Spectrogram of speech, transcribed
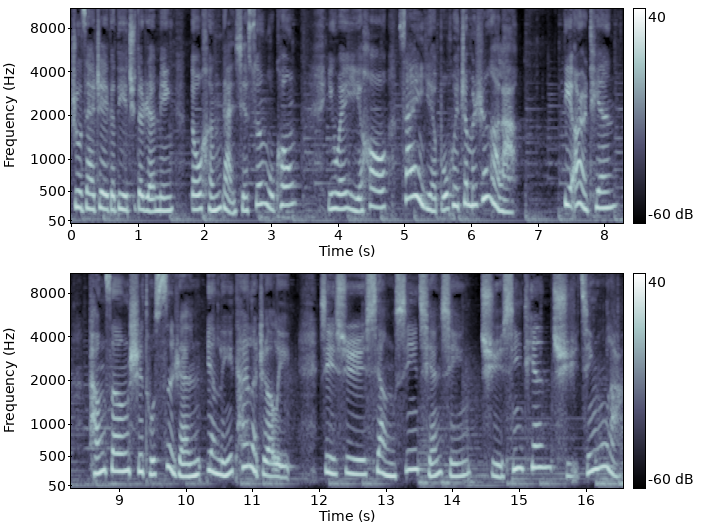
住在这个地区的人民都很感谢孙悟空，因为以后再也不会这么热了。第二天。唐僧师徒四人便离开了这里，继续向西前行，去西天取经啦。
